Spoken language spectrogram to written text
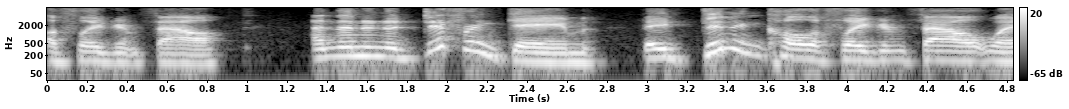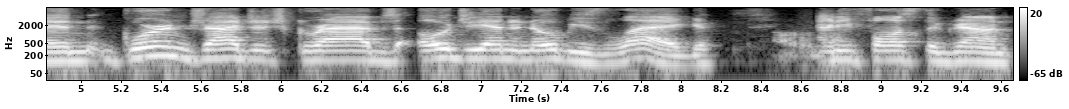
a flagrant foul. And then in a different game, they didn't call a flagrant foul when Goran Dragic grabs OG Anunoby's leg and he falls to the ground.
